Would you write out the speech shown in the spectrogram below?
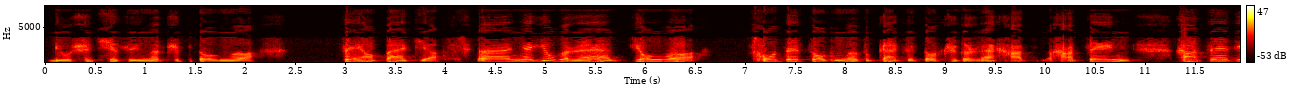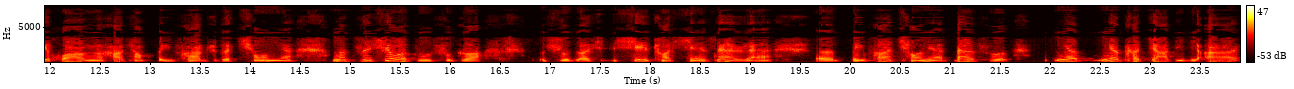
六十七岁，我知不道我。怎样办去？嗯，你有个人叫我，从在早我都感觉到这个人还还在呢，还在的话，我还想背叛这个情面。我自小就是个是个心肠心善人，呃，背叛情面。但是，你你他家里的儿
